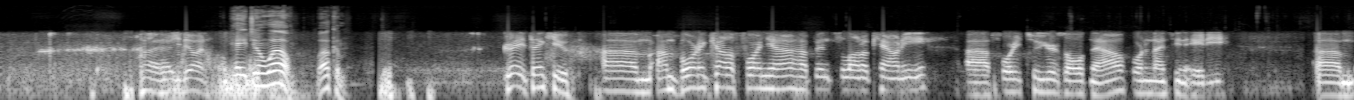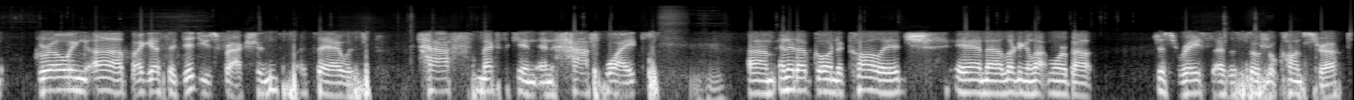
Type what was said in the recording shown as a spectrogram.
Hi, how you doing? Hey, doing well. Welcome. Great, thank you. Um, I'm born in California, up in Solano County. Uh, 42 years old now, born in 1980. Um, growing up, I guess I did use fractions. I'd say I was half Mexican and half white. Mm-hmm. Um, ended up going to college and uh, learning a lot more about just race as a social construct,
